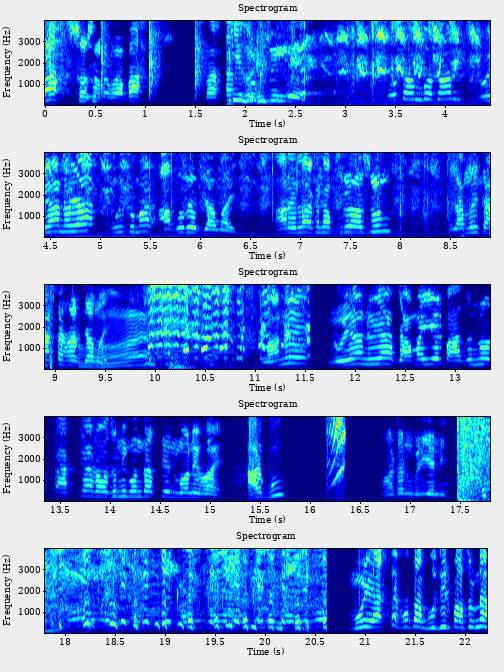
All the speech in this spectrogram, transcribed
বাহ শ্বশুর বাবা বাহ বাহ খুব সুন্দর। প্রথম প্রথম নয়া নয়া মুই তোমার আদরের জামাই। আর এলাকানা পুরো আসুন এলা মুই কাঁটাহার জামাই। মানে নয়া নয়া জামাইয়ের পা জন্য টাটকা রজনীগন্ধা সেন মনে হয়। আর গু? মটন বিরিয়ানি। মুই একটা কথা বুঝির পাচুক না?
